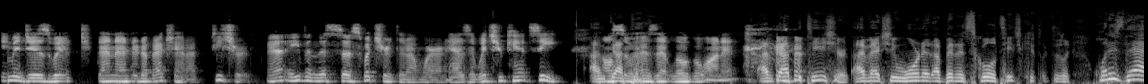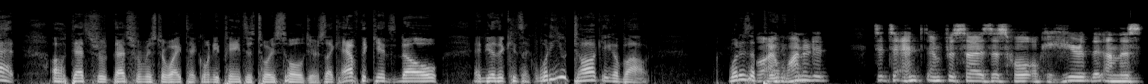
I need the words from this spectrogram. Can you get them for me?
images, which then ended up actually on a t-shirt. And even this uh, sweatshirt that I'm wearing has it, which you can't see. I've got also the- has that logo on it. I've got the T-shirt. I've actually worn it. I've been at school teaching kids. Like, what is that? Oh, that's for that's for Mr. Whitetech when he paints his toy soldiers. Like half the kids know, and the other kids like, what are you talking about? What is a well, I wanted it to, to em- emphasize this whole okay here th- on this.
